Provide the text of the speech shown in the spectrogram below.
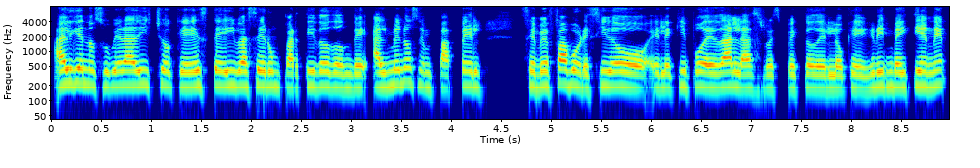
alguien nos hubiera dicho que este iba a ser un partido donde al menos en papel se ve favorecido el equipo de Dallas respecto de lo que Green Bay tiene,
